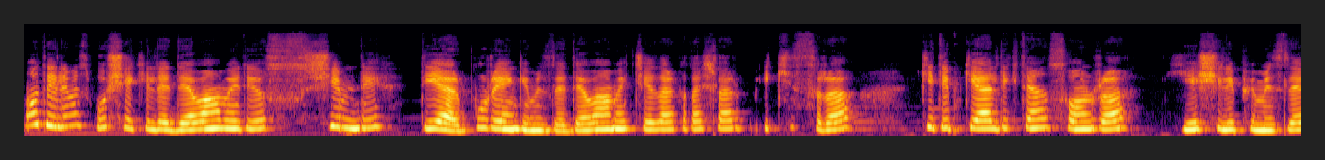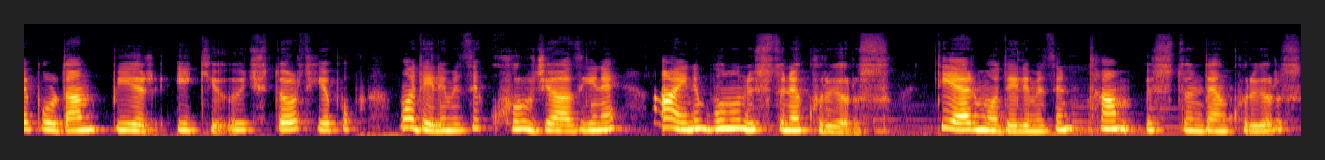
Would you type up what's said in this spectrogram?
Modelimiz bu şekilde devam ediyor. Şimdi diğer bu rengimizle devam edeceğiz arkadaşlar. İki sıra gidip geldikten sonra yeşil ipimizle buradan 1, 2, 3, 4 yapıp modelimizi kuracağız. Yine aynı bunun üstüne kuruyoruz. Diğer modelimizin tam üstünden kuruyoruz.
